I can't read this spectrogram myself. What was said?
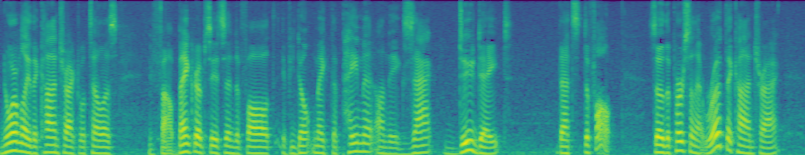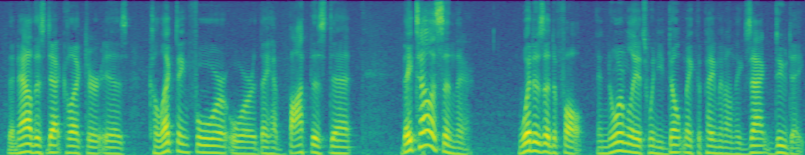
normally the contract will tell us if you file bankruptcy, it's in default. If you don't make the payment on the exact due date, that's default. So the person that wrote the contract that now this debt collector is collecting for or they have bought this debt, they tell us in there what is a default. And normally it's when you don't make the payment on the exact due date.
